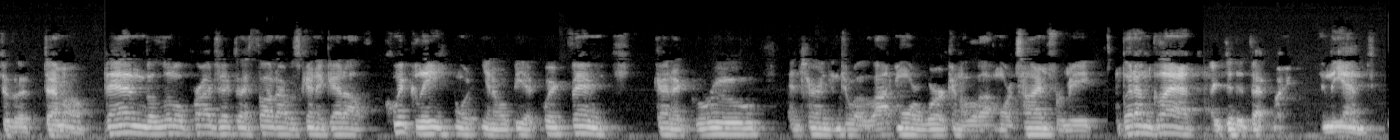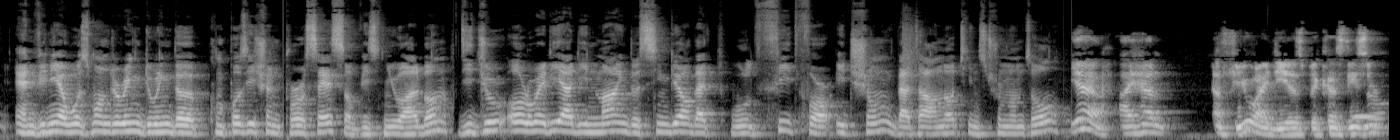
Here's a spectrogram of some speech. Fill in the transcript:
to the demo. Then the little project I thought I was going to get out quickly, you know, be a quick thing, kind of grew and turned into a lot more work and a lot more time for me. But I'm glad I did it that way in the end. And Vinnie, I was wondering during the composition process of this new album, did you already had in mind the singer that would fit for each song that are not instrumental? Yeah, I had a few ideas because these are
